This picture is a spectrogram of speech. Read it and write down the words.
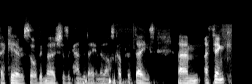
Fekir has sort of emerged as a candidate in the last couple of days. Um, I think.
